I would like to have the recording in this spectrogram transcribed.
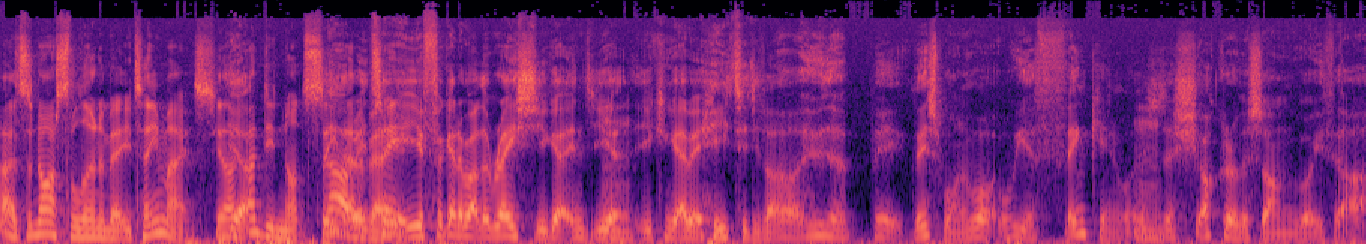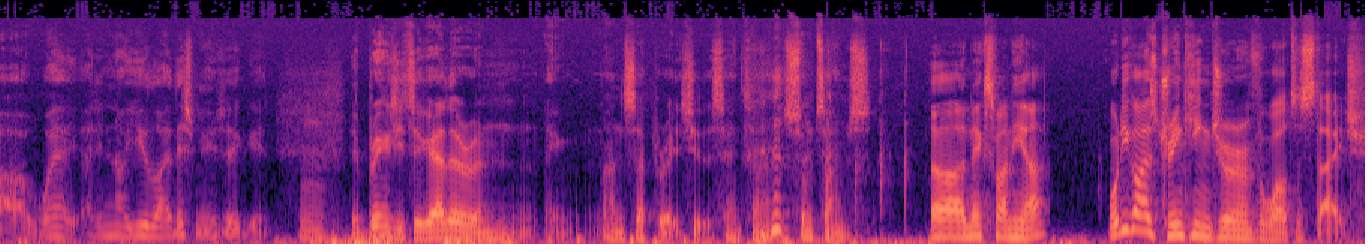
Oh, it's nice to learn about your teammates. You're like, Yeah. I did not see No, that about you. you forget about the race. You get into you, Mm. get, you can get a bit heated. You're like, oh, who the big this one? What, what were you thinking? This Mm. is a shocker of a song. Or you think, oh, wait, I didn't know you like this music. It, Mm. it brings you together and and separates you at the same time. Sometimes. Uh, next one here. What are you guys drinking during the Vuelta stage?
